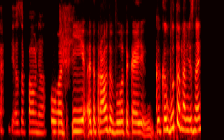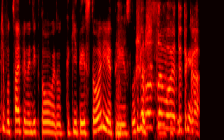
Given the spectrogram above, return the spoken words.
я запомнила. Вот, и это правда была такая, как, будто нам, не знаете, в WhatsApp надиктовывают вот какие-то истории, ты слушаешь... Голосовое, ты такая...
